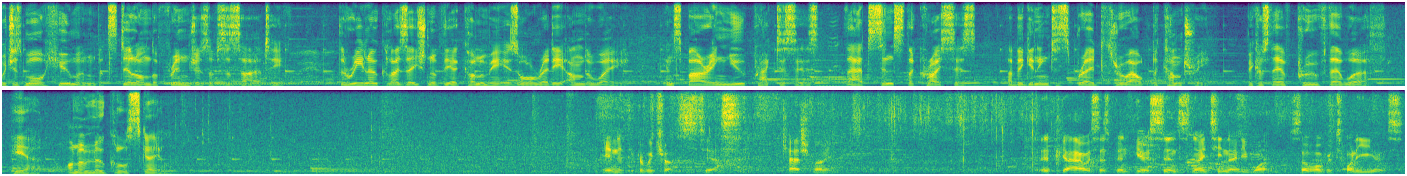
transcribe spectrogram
which is more human but still on the fringes of society, the relocalization of the economy is already underway, inspiring new practices that, since the crisis, are beginning to spread throughout the country because they have proved their worth here on a local scale. In Ithaca we trust, yes. Cash money. Ithaca Hours has been here since 1991, so over 20 years.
